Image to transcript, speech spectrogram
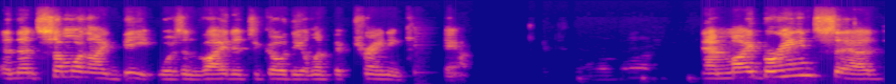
And then someone I beat was invited to go to the Olympic training camp. And my brain said,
